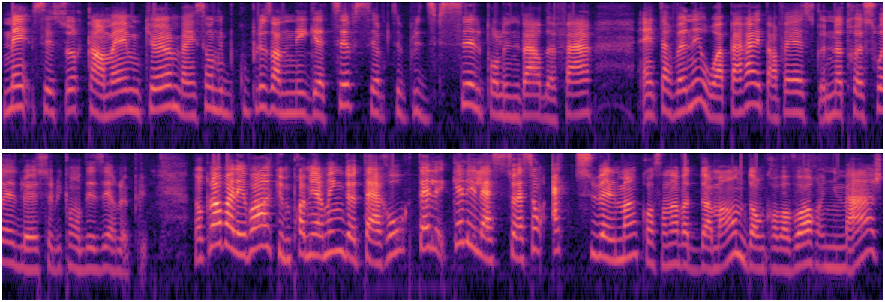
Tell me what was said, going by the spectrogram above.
Mais c'est sûr quand même que ben, si on est beaucoup plus en négatif, c'est un petit peu plus difficile pour l'univers de faire intervenir ou apparaître, en fait, notre souhait, celui qu'on désire le plus. Donc là, on va aller voir qu'une première ligne de tarot, quelle est la situation actuellement concernant votre demande. Donc, on va voir une image.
